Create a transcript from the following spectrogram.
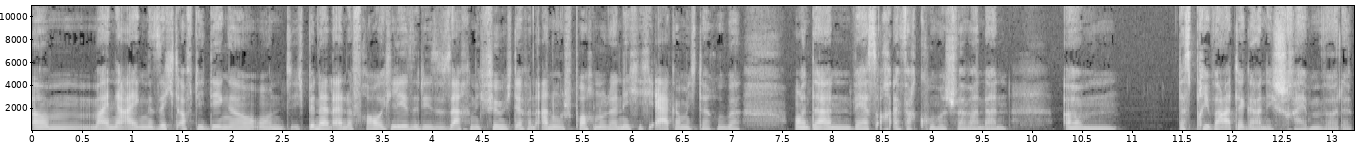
ähm, meine eigene Sicht auf die Dinge und ich bin halt eine Frau, ich lese diese Sachen, ich fühle mich davon angesprochen oder nicht, ich ärgere mich darüber und dann wäre es auch einfach komisch, wenn man dann ähm, das Private gar nicht schreiben würde.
